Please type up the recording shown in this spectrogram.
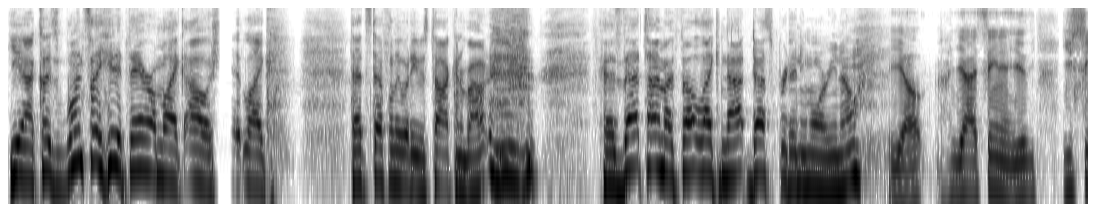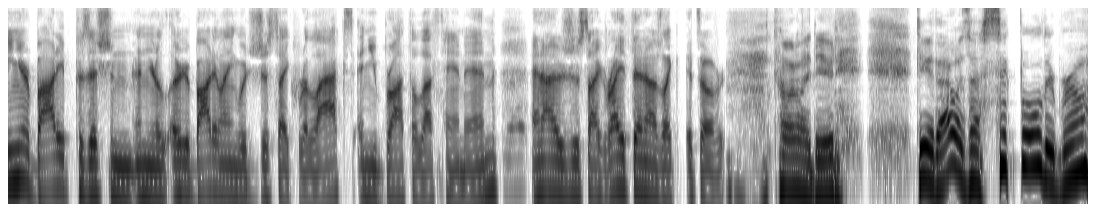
Yeah, because once I hit it there, I'm like, oh shit, like that's definitely what he was talking about. Because that time I felt like not desperate anymore, you know? Yep. Yeah, I seen it. You you seen your body position and your or your body language just like relax, and you brought the left hand in, and I was just like right then I was like it's over. Totally, dude. Dude, that was a sick boulder, bro.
